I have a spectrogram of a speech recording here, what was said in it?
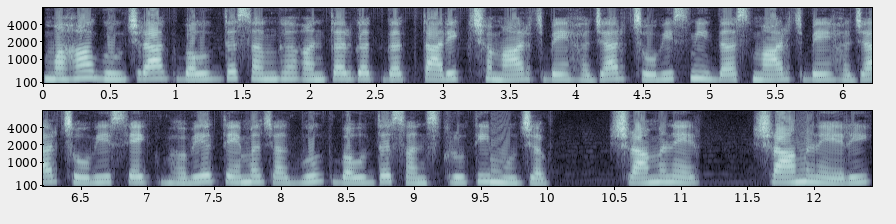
મહાગુજરાત બૌદ્ધ સંઘ અંતર્ગત ગત તારીખ છ માર્ચ બે હજાર ચોવીસમી દસ માર્ચ બે હજાર ચોવીસ એક ભવ્ય તેમજ અદ્ભુત બૌદ્ધ સંસ્કૃતિ મુજબ શ્રામણેર, શ્રામણેરી,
